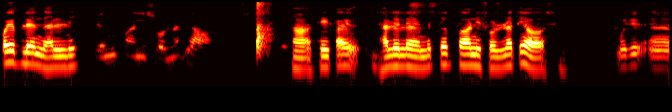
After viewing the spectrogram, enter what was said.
पाईपलाईन झालेली त्यांनी पाणी सोडण्यात यावं. हा ते काय झालेलं आहे ना ते पाणी सोडण्यात यावं असं. म्हणजे अं,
